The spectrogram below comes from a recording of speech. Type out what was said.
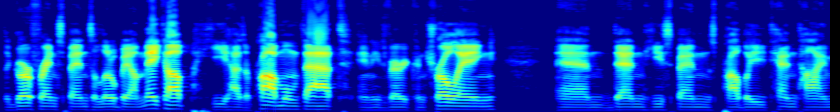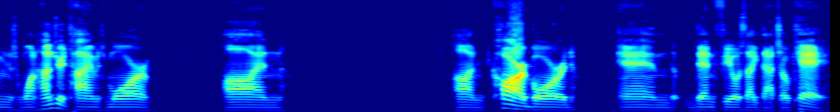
The girlfriend spends a little bit on makeup. He has a problem with that, and he's very controlling. And then he spends probably ten times, one hundred times more on on cardboard, and then feels like that's okay.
